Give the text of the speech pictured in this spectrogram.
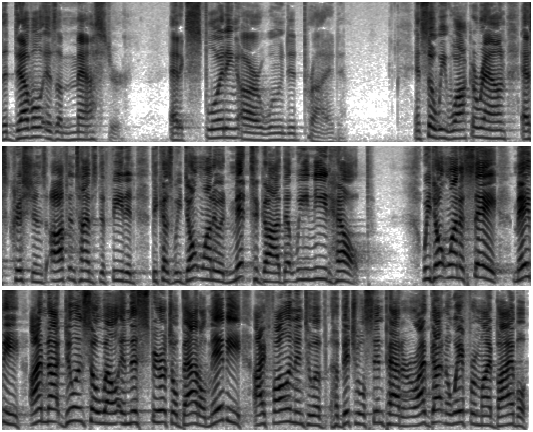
The devil is a master at exploiting our wounded pride. And so we walk around as Christians, oftentimes defeated because we don't want to admit to God that we need help. We don't want to say, maybe I'm not doing so well in this spiritual battle. Maybe I've fallen into a habitual sin pattern, or I've gotten away from my Bible,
